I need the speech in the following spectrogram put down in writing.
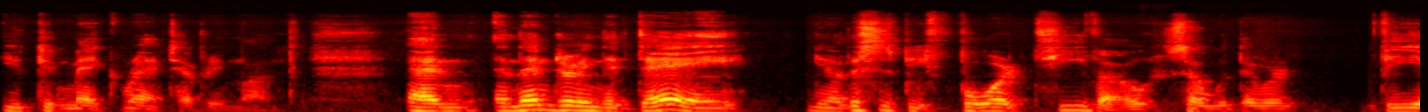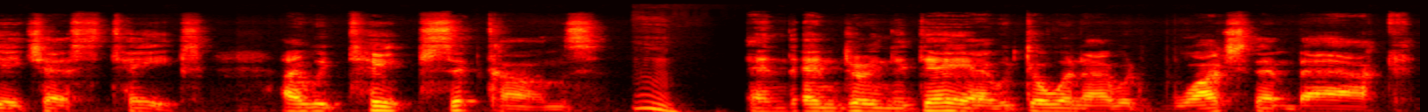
you could make rent every month. And, and then during the day, you know, this is before TiVo, so there were VHS tapes. I would tape sitcoms, Mm. and then during the day, I would go and I would watch them back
